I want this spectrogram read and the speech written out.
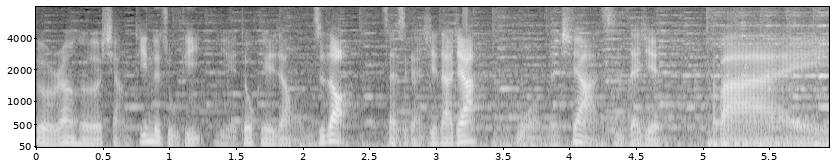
若有任何想听的主题，也都可以让我们知道。再次感谢大家，我们下次再见，拜拜。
